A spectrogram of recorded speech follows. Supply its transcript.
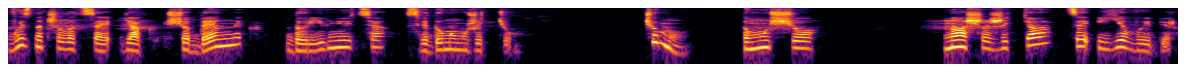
визначила це як щоденник дорівнюється свідомому життю. Чому? Тому що наше життя це і є вибір.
